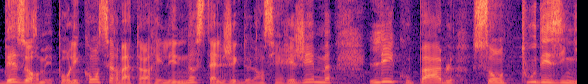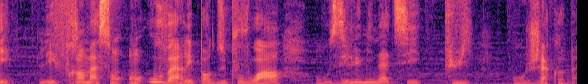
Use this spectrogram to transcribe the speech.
Désormais, pour les conservateurs et les nostalgiques de l'Ancien Régime, les coupables sont tout désignés. Les francs-maçons ont ouvert les portes du pouvoir aux Illuminati, puis aux Jacobins.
